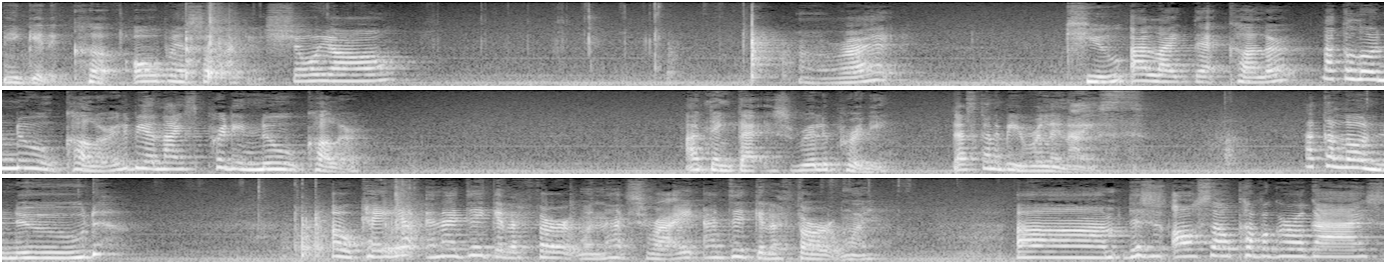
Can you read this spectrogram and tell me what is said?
me get it cut open so I can show y'all. Alright cute. I like that color. Like a little nude color. It'd be a nice pretty nude color. I think that is really pretty. That's going to be really nice. Like a little nude. Okay, yep. And I did get a third one. That's right. I did get a third one. Um, this is also CoverGirl, guys.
